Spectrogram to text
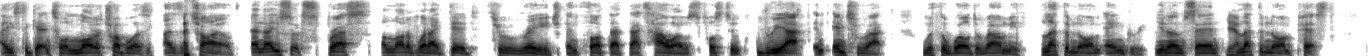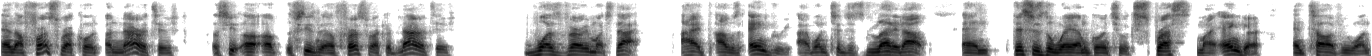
I used to get into a lot of trouble as a, as a child, and I used to express a lot of what I did through rage, and thought that that's how I was supposed to react and interact with the world around me. Let them know I'm angry. You know what I'm saying? Yeah. Let them know I'm pissed. And our first record, a narrative, excuse, uh, uh, excuse me, our first record, narrative, was very much that. I I was angry. I wanted to just let it out, and this is the way I'm going to express my anger and tell everyone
